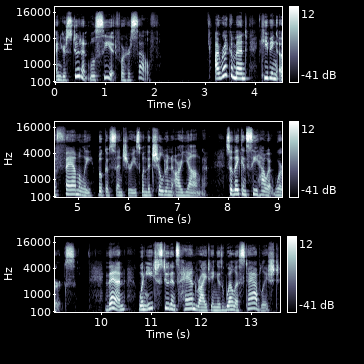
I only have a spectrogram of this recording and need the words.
and your student will see it for herself. I recommend keeping a family book of centuries when the children are young so they can see how it works. Then, when each student's handwriting is well established,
